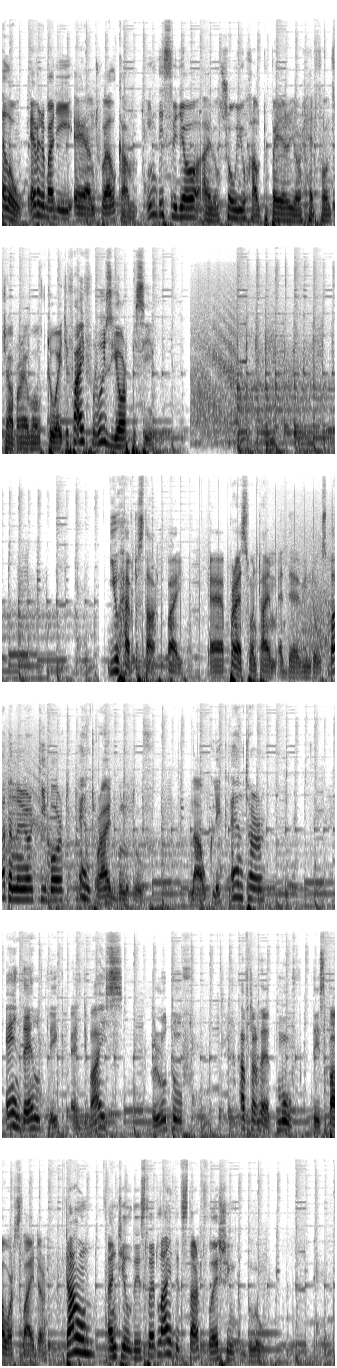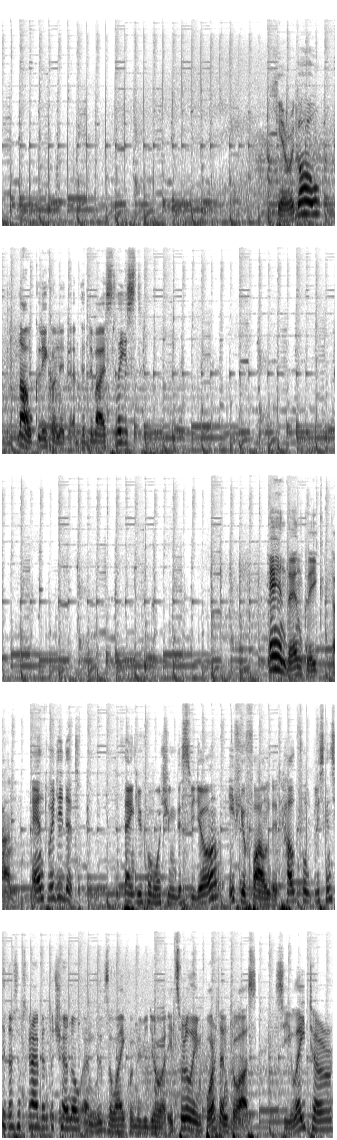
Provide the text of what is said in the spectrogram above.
Hello everybody and welcome. In this video I will show you how to pair your headphones Jabra Evolve2 85 with your PC. You have to start by uh, press one time at the Windows button on your keyboard and write Bluetooth. Now click enter and then click add device, Bluetooth. After that move this power slider down until this LED light it starts flashing blue. Here we go. Now click on it at the device list. And then click done. And we did it. Thank you for watching this video. If you found it helpful, please consider subscribing to the channel and leave the like on the video. It's really important to us. See you later.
